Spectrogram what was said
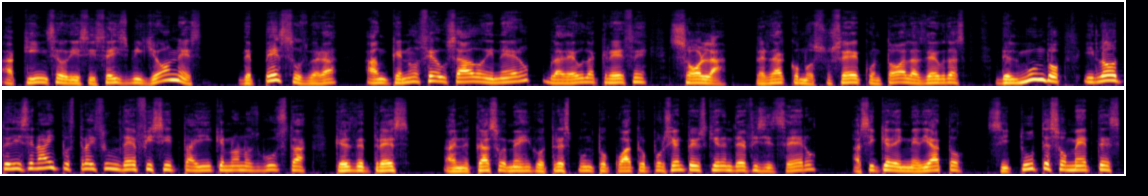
a 15 o 16 billones de pesos, ¿verdad? Aunque no se ha usado dinero, la deuda crece sola, ¿verdad? Como sucede con todas las deudas del mundo. Y luego te dicen, ay, pues traes un déficit ahí que no nos gusta, que es de 3, en el caso de México 3.4%, ellos quieren déficit cero, así que de inmediato, si tú te sometes,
